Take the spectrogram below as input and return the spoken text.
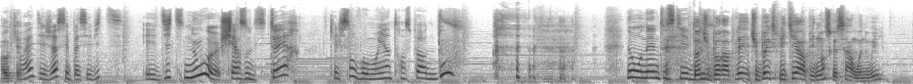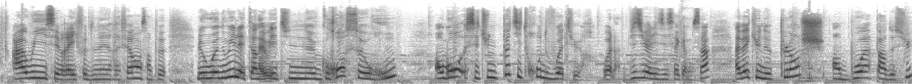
Ok. Ouais, déjà, c'est passé vite. Et dites-nous, euh, chers auditeurs, quels sont vos moyens de transport doux Nous, on aime tout ce qui est Toi, doux. tu peux rappeler, tu peux expliquer rapidement ce que c'est un one wheel? Ah oui, c'est vrai, il faut donner une référence un peu. Le One Wheel est, un- Ah oui. est une grosse roue. En gros, c'est une petite roue de voiture. Voilà, visualisez ça comme ça, avec une planche en bois par-dessus.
